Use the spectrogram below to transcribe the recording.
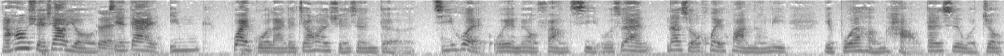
然后学校有接待英。外国来的交换学生的机会，我也没有放弃。我虽然那时候绘画能力也不会很好，但是我就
